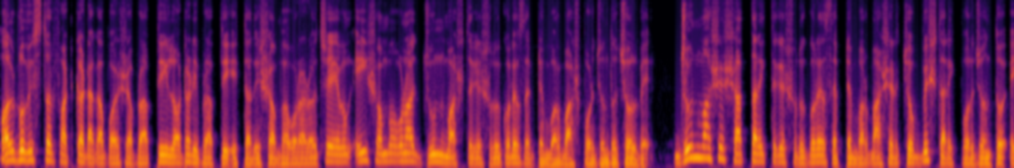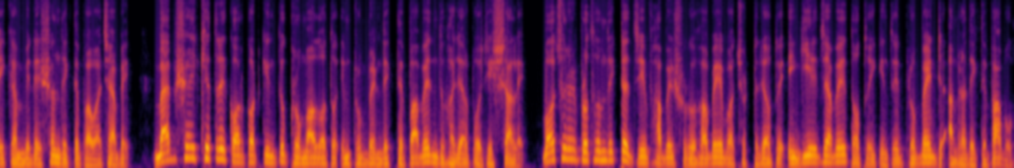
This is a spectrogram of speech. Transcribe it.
অল্প বিস্তর ফাটকা, টাকা পয়সা প্রাপ্তি, লটারি প্রাপ্তি ইত্যাদির সম্ভাবনা রয়েছে এবং এই সম্ভাবনা জুন মাস থেকে শুরু করে সেপ্টেম্বর মাস পর্যন্ত চলবে। জুন মাসের সাত তারিখ থেকে শুরু করে সেপ্টেম্বর মাসের চব্বিশ তারিখ পর্যন্ত এই কম্বিনেশন দেখতে পাওয়া যাবে। ব্যবসায়িক ক্ষেত্রে কর্কট কিন্তু ক্রমাগত ইম্প্রুভমেন্ট দেখতে পাবেন দু হাজার পঁচিশ সালে। বছরের প্রথম দিকটা যেভাবে শুরু হবে, বছরটা যত এগিয়ে যাবে, ততই কিন্তু ইম্প্রুভমেন্ট আমরা দেখতে পাবো।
